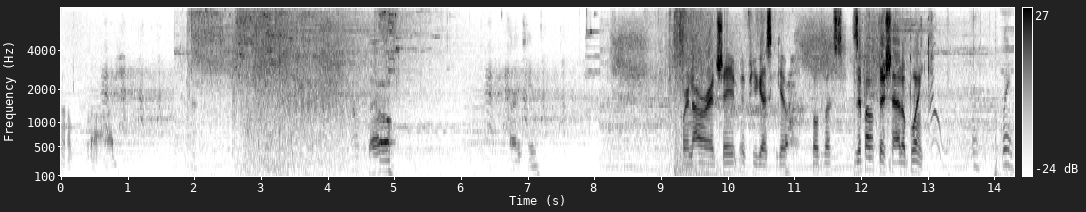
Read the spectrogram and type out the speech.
Oh God. No. Sorry, team. We're in alright shape if you guys can get both of us. Zip up the shadow blink. Oh, blink.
